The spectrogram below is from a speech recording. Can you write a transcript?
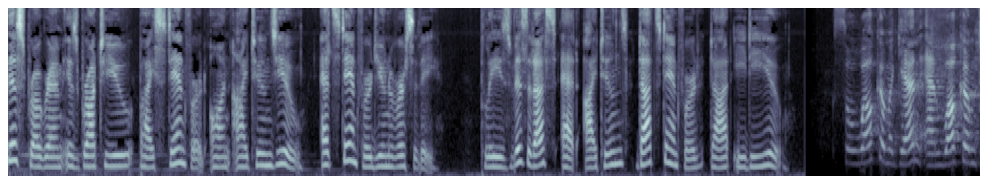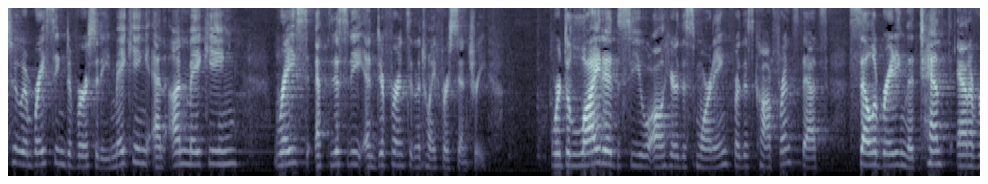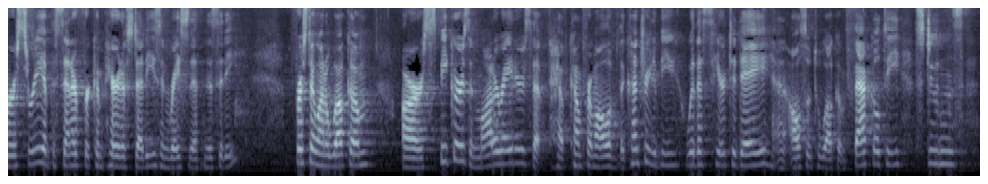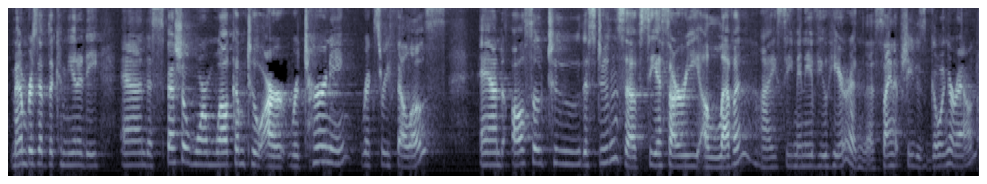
This program is brought to you by Stanford on iTunes U at Stanford University. Please visit us at itunes.stanford.edu. So, welcome again, and welcome to Embracing Diversity Making and Unmaking Race, Ethnicity, and Difference in the 21st Century. We're delighted to see you all here this morning for this conference that's celebrating the 10th anniversary of the Center for Comparative Studies in Race and Ethnicity. First, I want to welcome our speakers and moderators that have come from all over the country to be with us here today, and also to welcome faculty, students, members of the community, and a special warm welcome to our returning Rixey Fellows, and also to the students of CSRE 11. I see many of you here, and the sign up sheet is going around.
